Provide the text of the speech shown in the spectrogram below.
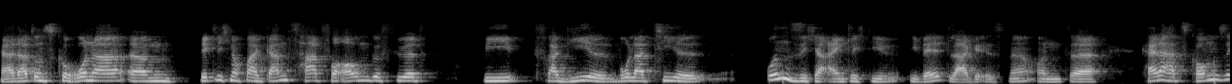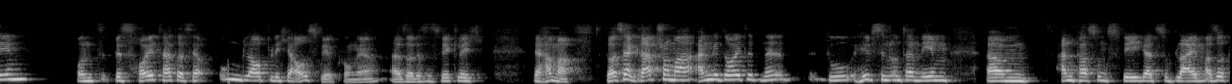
Ja, da hat uns Corona ähm, wirklich nochmal ganz hart vor Augen geführt, wie fragil, volatil, unsicher eigentlich die, die Weltlage ist. Ne? Und äh, keiner hat es kommen sehen. Und bis heute hat das ja unglaubliche Auswirkungen. Also das ist wirklich der Hammer. Du hast ja gerade schon mal angedeutet, ne? du hilfst den Unternehmen, ähm, anpassungsfähiger zu bleiben. Also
